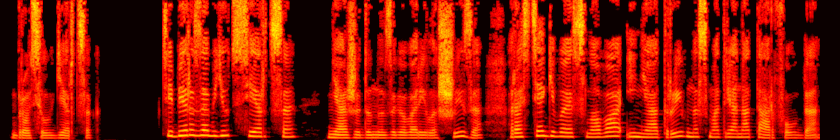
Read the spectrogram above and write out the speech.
— бросил герцог. «Тебе разобьют сердце», неожиданно заговорила Шиза, растягивая слова и неотрывно смотря на Тарфолда.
